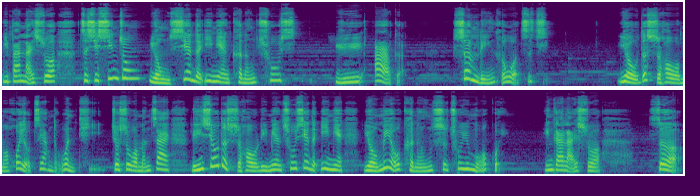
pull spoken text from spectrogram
一般来说，这些心中涌现的意念可能出于二个：圣灵和我自己。有的时候我们会有这样的问题，就是我们在灵修的时候，里面出现的意念有没有可能是出于魔鬼？应该来说，这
